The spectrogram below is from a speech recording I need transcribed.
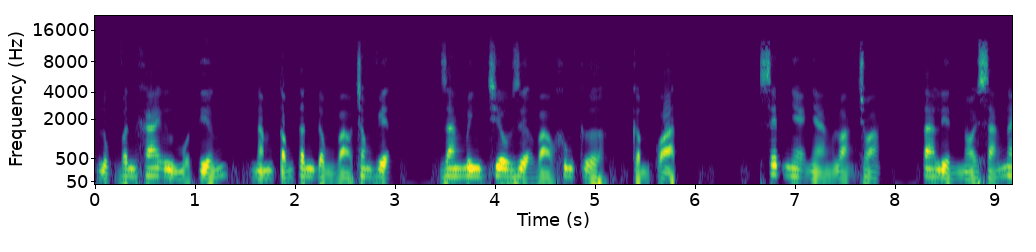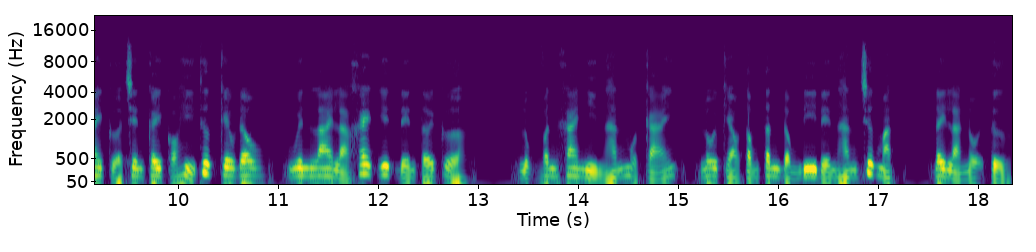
Lục Vân Khai ừ một tiếng, nắm tống tân đồng vào trong viện. Giang Minh Chiêu dựa vào khung cửa, cầm quạt. Xếp nhẹ nhàng loạn choạc, ta liền nói sáng nay cửa trên cây có hỉ thức kêu đâu, nguyên lai like là khách ít đến tới cửa. Lục Vân Khai nhìn hắn một cái, lôi kéo tống tân đồng đi đến hắn trước mặt, đây là nội tử.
